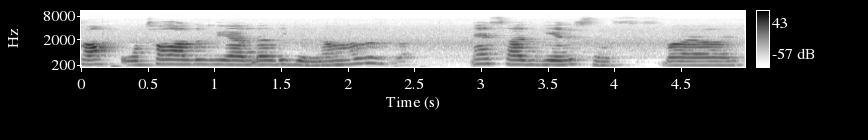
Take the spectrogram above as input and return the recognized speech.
tam ortalarda bir yerlerde gelin anladınız mı? Neyse hadi gelirsiniz. Bye.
